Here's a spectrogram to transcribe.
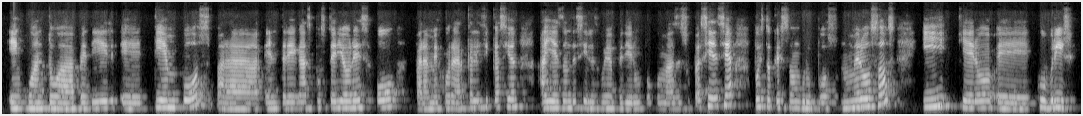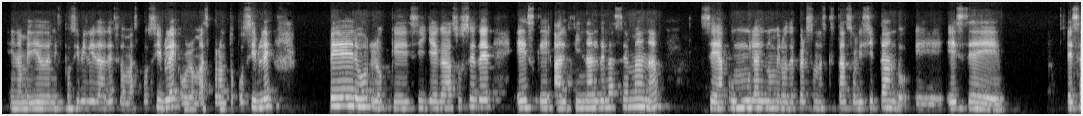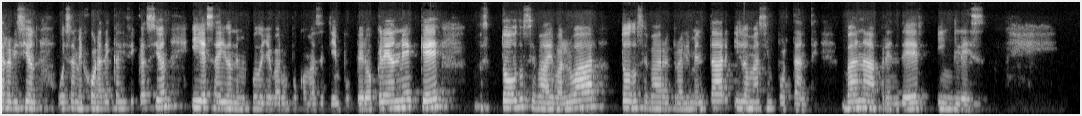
En cuanto a pedir eh, tiempos para entregas posteriores o para mejorar calificación, ahí es donde sí les voy a pedir un poco más de su paciencia, puesto que son grupos numerosos y quiero eh, cubrir en la medida de mis posibilidades lo más posible o lo más pronto posible, pero lo que sí llega a suceder es que al final de la semana se acumula el número de personas que están solicitando eh, ese, esa revisión o esa mejora de calificación y es ahí donde me puedo llevar un poco más de tiempo. Pero créanme que pues, todo se va a evaluar, todo se va a retroalimentar y lo más importante, van a aprender inglés.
